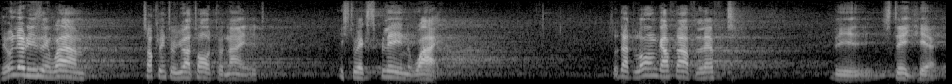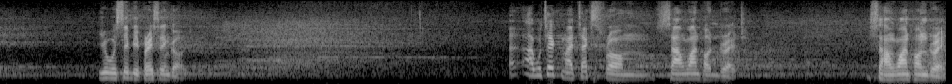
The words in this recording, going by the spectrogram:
The only reason why I'm talking to you at all tonight is to explain why. So that long after I've left the stage here, you will still be praising God. I will take my text from Psalm 100. Psalm 100.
